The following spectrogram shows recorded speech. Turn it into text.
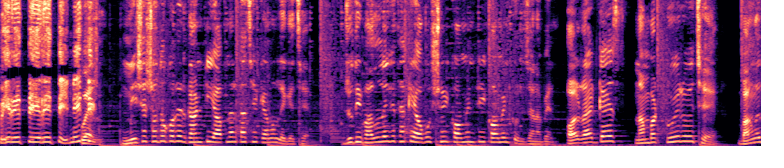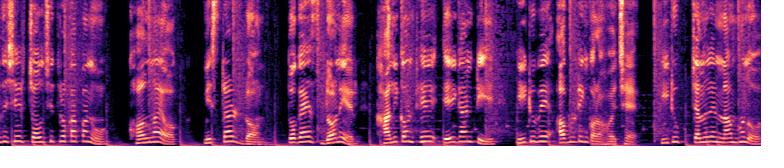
পেরেতে রেতে নেশা সদকরের গানটি আপনার কাছে কেমন লেগেছে? যদি ভালো লেগে থাকে, অবশ্যই কমেন্টে কমেন্ট করে জানাবেন। All right guys, number two এ রয়েছে বাংলাদেশের চলচ্চিত্র কাঁপানো খলনায়ক মিস্টার ডন। তো গাইস, ডনের খালি কণ্ঠে এই গানটি ইউটিউবে আপলোডিং করা হয়েছে। ইউটিউব চ্যানেলের নাম হলো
